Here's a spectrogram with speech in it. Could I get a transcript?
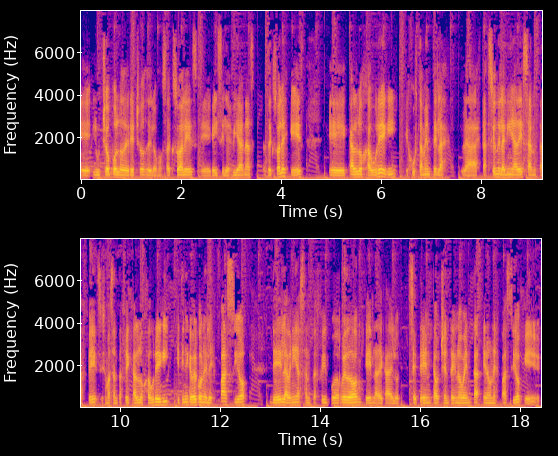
eh, luchó por los derechos de los homosexuales, eh, gays y lesbianas, sexuales, que es eh, Carlos Jauregui, que justamente la, la estación de la línea de Santa Fe se llama Santa Fe Carlos Jauregui, que tiene que ver con el espacio de la avenida Santa Fe y Pueyrredón, que en la década de los 70, 80 y 90 era un espacio que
